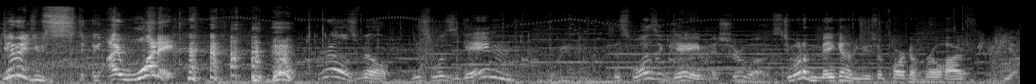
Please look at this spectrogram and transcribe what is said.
Give it, you st- I won it! Thrillville, this was a game? This was a game. It sure was. Do you want to make an amusement park of Brohive? Yes.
